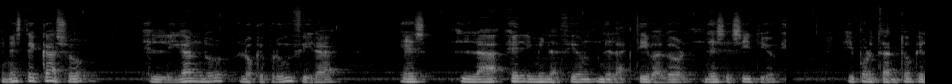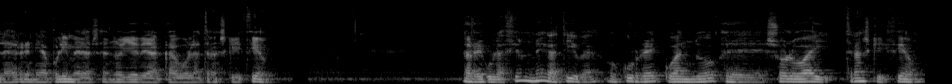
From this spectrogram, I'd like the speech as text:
En este caso, el ligando lo que producirá es la eliminación del activador de ese sitio y por tanto que la RNA polimerasa no lleve a cabo la transcripción. La regulación negativa ocurre cuando eh, solo hay transcripción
